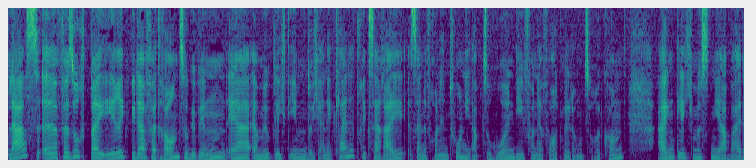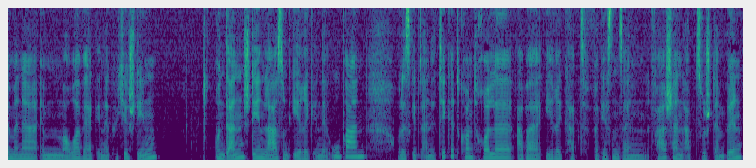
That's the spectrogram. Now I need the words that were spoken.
Lars äh, versucht bei Erik wieder Vertrauen zu gewinnen. Er ermöglicht ihm durch eine kleine Trickserei, seine Freundin Toni abzuholen, die von der Fortbildung zurückkommt. Eigentlich müssten ja beide Männer im Mauerwerk in der Küche stehen. Und dann stehen Lars und Erik in der U-Bahn und es gibt eine Ticketkontrolle, aber Erik hat vergessen, seinen Fahrschein abzustempeln.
